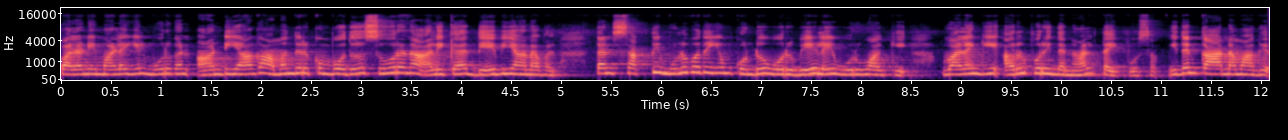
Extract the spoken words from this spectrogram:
பழனி மலையில் முருகன் ஆண்டியாக அமர்ந்திருக்கும் போது சூரனை அழிக்க தேவியானவள் தன் சக்தி முழுவதையும் கொண்டு ஒரு வேலை உருவாக்கி வழங்கி அருள் புரிந்த நாள் தைப்பூசம். இதன் காரணமாக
